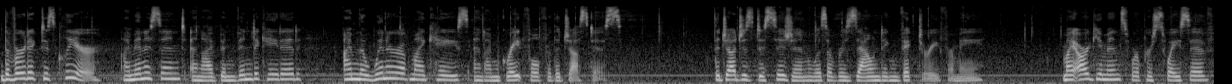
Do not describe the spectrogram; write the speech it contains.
The verdict is clear. I'm innocent and I've been vindicated. I'm the winner of my case and I'm grateful for the justice. The judge's decision was a resounding victory for me. My arguments were persuasive,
